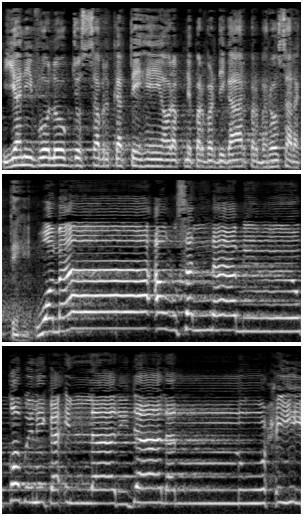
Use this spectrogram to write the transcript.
یعنی وہ لوگ جو صبر کرتے ہیں اور اپنے پروردگار پر بھروسہ رکھتے ہیں۔ وما ارسلنا من قبلك الا رجالا نوحي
